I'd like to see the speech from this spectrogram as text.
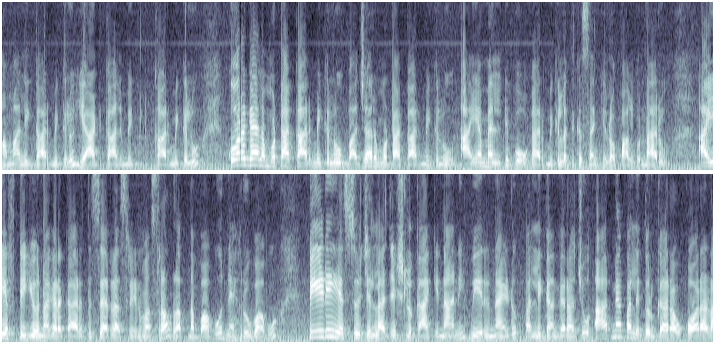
హమాలీ కార్మికులు యార్డ్ కార్మికులు కూరగాయల ముఠా కార్మికులు బజారు ముఠా కార్మికులు ఐఎంఎల్ డిపో కార్మికులు అధిక సంఖ్యలో పాల్గొన్నారు. ఐఎఫ్టియు నగర కార్యదర్శి ఎర్ర శ్రీనివాసరావు రత్నబాబు నెహ్రూబాబు పీడీఎస్యు జిల్లా అధ్యక్షులు కాకినాని వీరనాయుడు పల్లి గంగరాజు ఆర్నేపల్లి దుర్గారావు కోరాడ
